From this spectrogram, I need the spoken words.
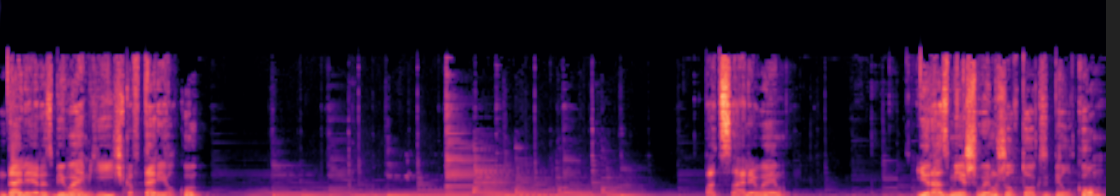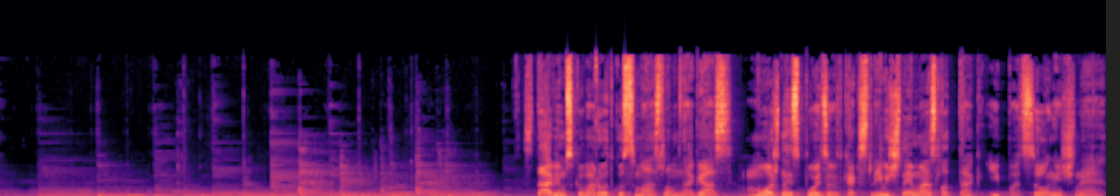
Далее разбиваем яичко в тарелку. Подсаливаем. И размешиваем желток с белком. Ставим сковородку с маслом на газ. Можно использовать как сливочное масло, так и подсолнечное.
